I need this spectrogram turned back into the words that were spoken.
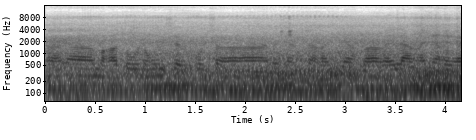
Sana makatulong yung cellphone sa, ano sa kanya. Baka kailangan niya, kaya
